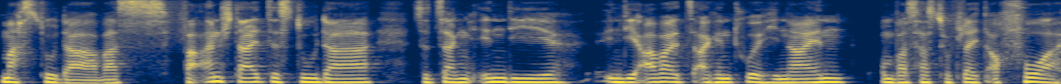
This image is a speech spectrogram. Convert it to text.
machst du da? Was veranstaltest du da sozusagen in die, in die Arbeitsagentur hinein? Und was hast du vielleicht auch vor?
